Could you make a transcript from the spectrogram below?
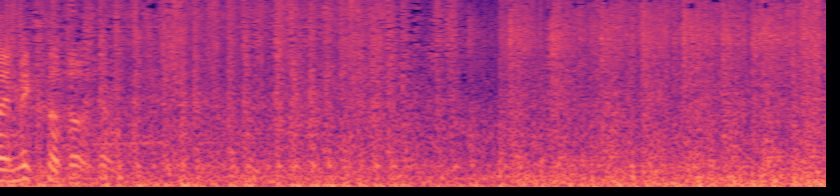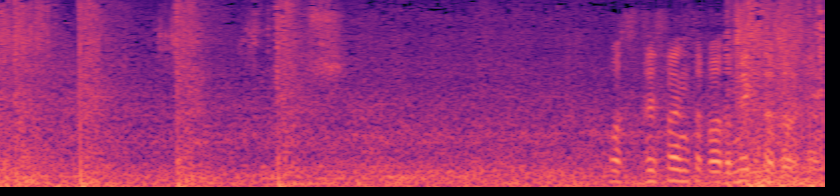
By mixer version? What's different about the mixer version?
